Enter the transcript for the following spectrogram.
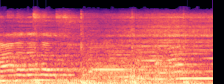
I love the house.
